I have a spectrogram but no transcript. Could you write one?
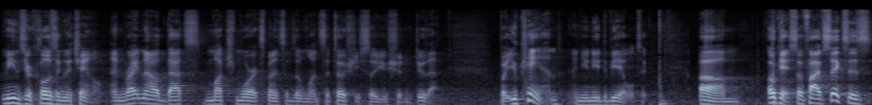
means you're closing the channel. And right now, that's much more expensive than one Satoshi, so you shouldn't do that. But you can, and you need to be able to. Um, okay, so 5, 6 is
